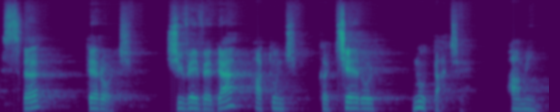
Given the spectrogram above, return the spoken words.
să te rogi și vei vedea atunci că cerul nu tace. Amin.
